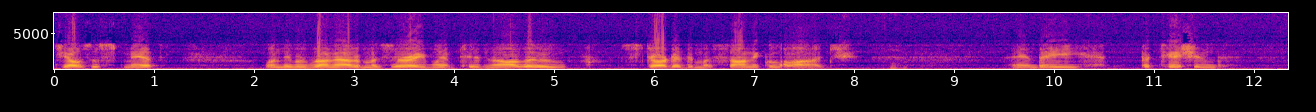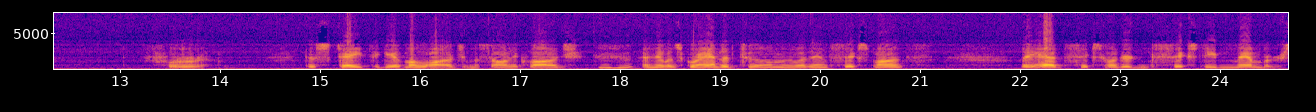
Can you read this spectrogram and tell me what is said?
Joseph Smith, when they were run out of Missouri, went to Nauvoo, started a Masonic lodge, and they petitioned for the state to give them a lodge, a Masonic lodge, Mm-hmm. and it was granted to them. And within six months, they had 660 members.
